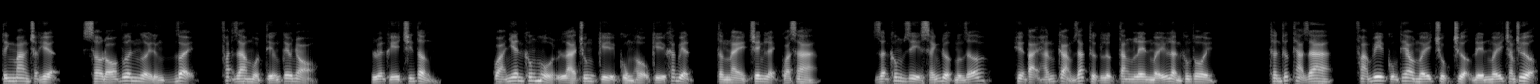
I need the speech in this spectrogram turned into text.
tinh mang chợt hiện, sau đó vươn người đứng dậy, phát ra một tiếng kêu nhỏ. Luyện khí chín tầng. Quả nhiên không hổ là trung kỳ cùng hậu kỳ khác biệt, tầng này trên lệch quá xa. Giận không gì sánh được mừng rỡ, hiện tại hắn cảm giác thực lực tăng lên mấy lần không thôi. Thân thức thả ra, phạm vi cũng theo mấy chục trượng đến mấy trăm trượng.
